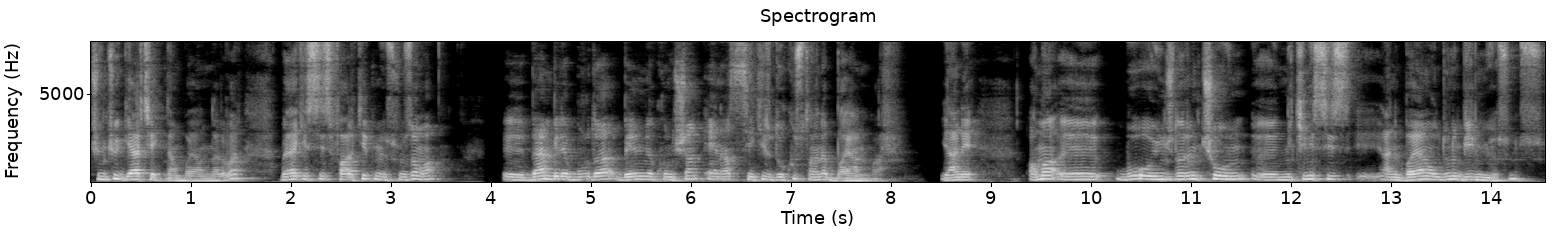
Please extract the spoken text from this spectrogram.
çünkü gerçekten bayanlar var belki siz fark etmiyorsunuz ama e, ben bile burada benimle konuşan en az 8-9 tane bayan var yani ama e, bu oyuncuların çoğun e, nickini siz e, yani bayan olduğunu bilmiyorsunuz.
